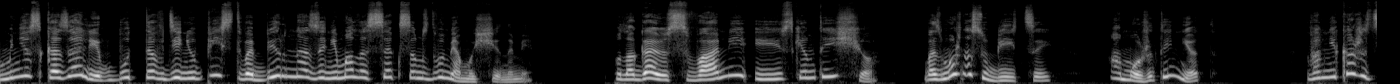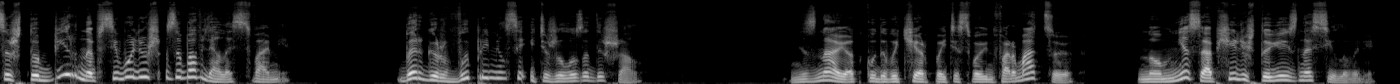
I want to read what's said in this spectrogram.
«Мне сказали, будто в день убийства Бирна занималась сексом с двумя мужчинами. Полагаю, с вами и с кем-то еще. Возможно, с убийцей, а может и нет. Вам не кажется, что Бирна всего лишь забавлялась с вами?» Бергер выпрямился и тяжело задышал. Не знаю, откуда вы черпаете свою информацию, Но мне сообщили, что ее изнасиловали.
